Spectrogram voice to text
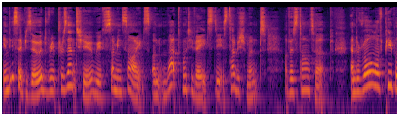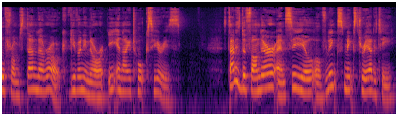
In this episode, we present you with some insights on what motivates the establishment of a startup and the role of people from Stan Larroque given in our E&I Talk series. Stan is the founder and CEO of Lynx Mixed Reality.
